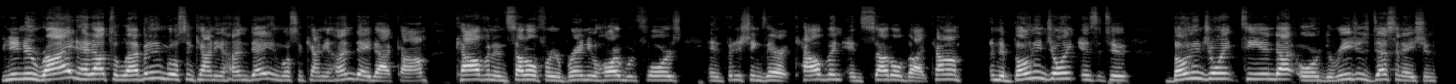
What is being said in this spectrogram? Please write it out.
you need a new ride, head out to Lebanon, Wilson County Hyundai, and WilsonCountyHyundai.com. Calvin and Settle for your brand new hardwood floors and finishings there at calvinandsettle.com. And the Bone and Joint Institute, boneandjointtn.org, the region's destination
